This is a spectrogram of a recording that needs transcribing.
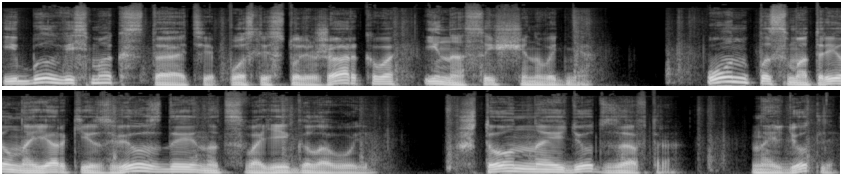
и был весьма кстати после столь жаркого и насыщенного дня. Он посмотрел на яркие звезды над своей головой. Что он найдет завтра? Найдет ли?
